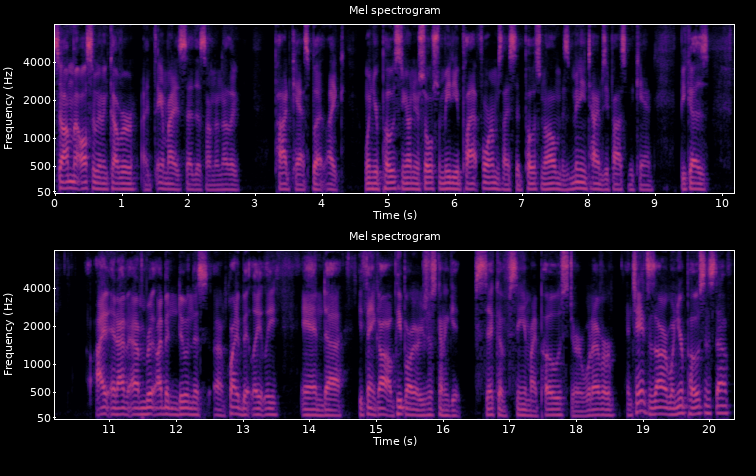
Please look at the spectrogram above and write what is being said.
so I'm also going to cover, I think I might have said this on another podcast, but like when you're posting on your social media platforms, I said post on all of them as many times as you possibly can because I, and I've, I'm, I've been doing this uh, quite a bit lately. And uh, you think, oh, people are just going to get sick of seeing my post or whatever. And chances are, when you're posting stuff,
